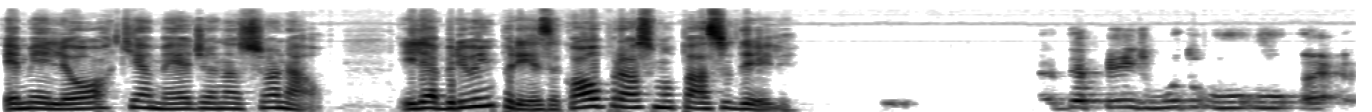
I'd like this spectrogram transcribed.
é melhor que a média nacional. Ele abriu a empresa, qual o próximo passo dele? Depende muito, o, o, é,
